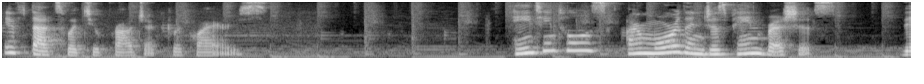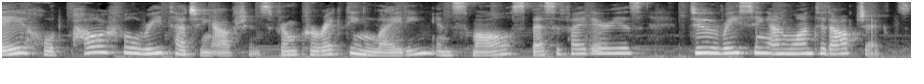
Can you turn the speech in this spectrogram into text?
if that's what your project requires. Painting tools are more than just paintbrushes. They hold powerful retouching options from correcting lighting in small, specified areas to erasing unwanted objects.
